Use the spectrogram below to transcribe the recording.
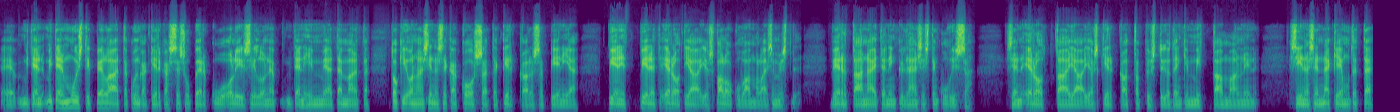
e, miten, miten muisti pelaa, että kuinka kirkas se superkuu oli silloin ja miten himmeä tämä on. Että toki onhan siinä sekä koossa että kirkkaudessa pieniä, pienet, pienet erot ja jos valokuvaamalla esimerkiksi vertaa näitä, niin kyllähän se sitten kuvissa sen erottaa ja jos kirkkautta pystyy jotenkin mittaamaan, niin siinä sen näkee, mutta että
